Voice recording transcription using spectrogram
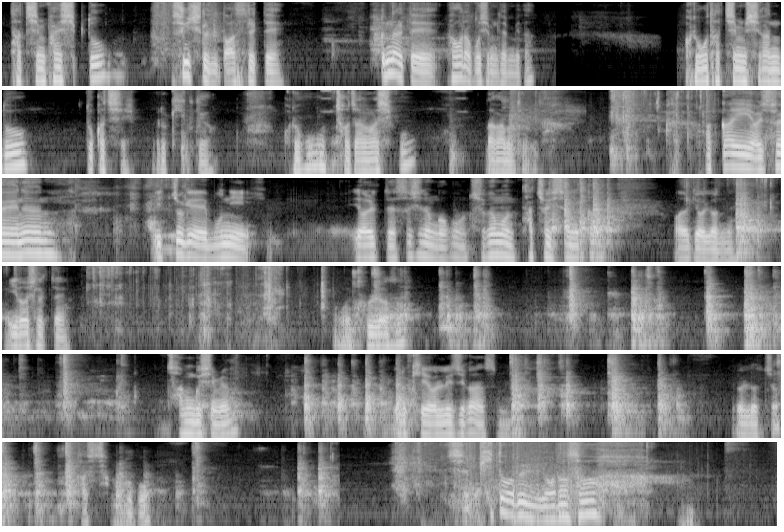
닫힘 80도 스위치를 놨을 때 끝날 때 파워라 보시면 됩니다. 그리고 닫힘 시간도 똑같이 이렇게 있고요. 그리고 저장하시고 나가면 됩니다. 아까 이 열쇠는 이쪽에 문이 열 때 쓰시는 거고 지금은 닫혀 있으니까 어, 여기 열렸네. 이러실 때 돌려서 잠그시면 이렇게 열리지가 않습니다. 열렸죠? 다시 잠그고 이제 피더를 열어서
